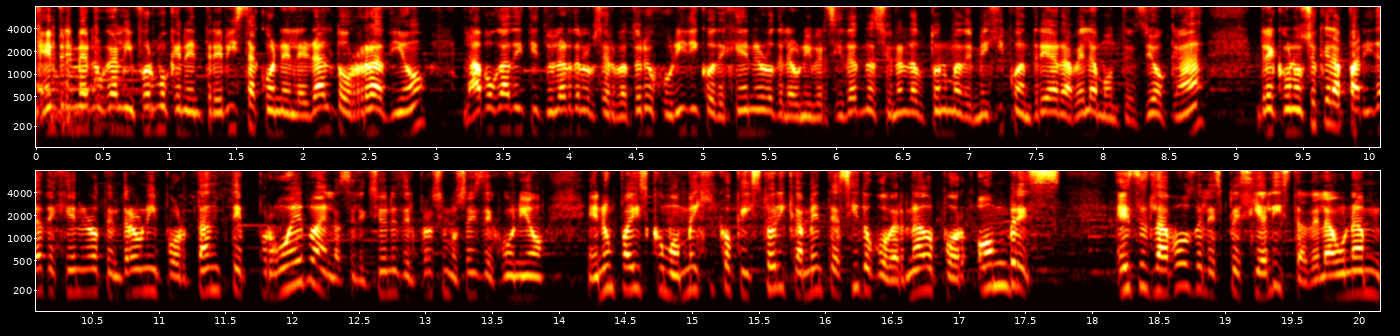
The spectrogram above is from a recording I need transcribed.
En primer lugar, le informo que en entrevista con el Heraldo Radio, la abogada y titular del Observatorio Jurídico de Género de la Universidad Nacional Autónoma de México, Andrea Arabela Montes de Oca, reconoció que la paridad de género tendrá una importante prueba en las elecciones del próximo 6 de junio en un país como México que históricamente ha sido gobernado por hombres. Esta es la voz del especialista de la UNAM.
